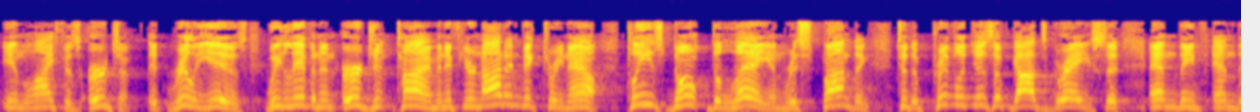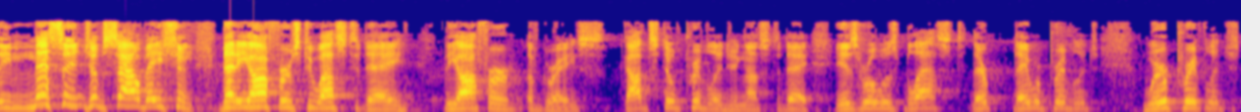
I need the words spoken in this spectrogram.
in life is urgent. It really is. We live in an urgent time. And if you're not in victory now, please don't delay in responding to the privileges of God's grace and the, and the message of salvation that He offers to us today. The offer of grace. God's still privileging us today. Israel was blessed. They're, they were privileged. We're privileged.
